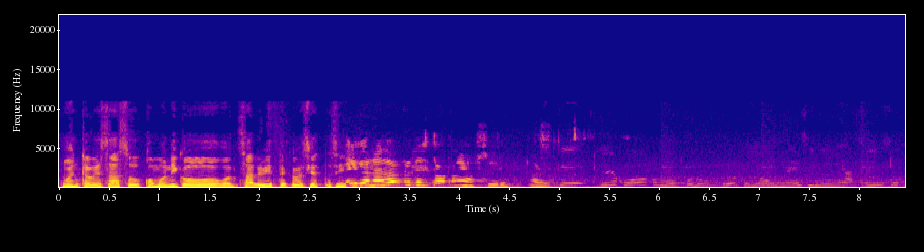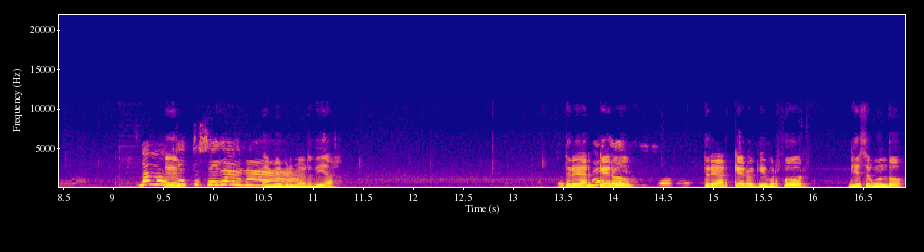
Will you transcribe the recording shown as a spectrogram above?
Buen cabezazo, como Nico González, ¿viste? Cabeceaste así. El ganador del torneo, cero. Arre. Es que yo he jugado como por un, creo que yo un mes y ni así sé jugar. Vamos, Em, que esto se gana. Es mi primer día. Tres arqueros. Tres arqueros aquí, por favor. 10 segundos.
